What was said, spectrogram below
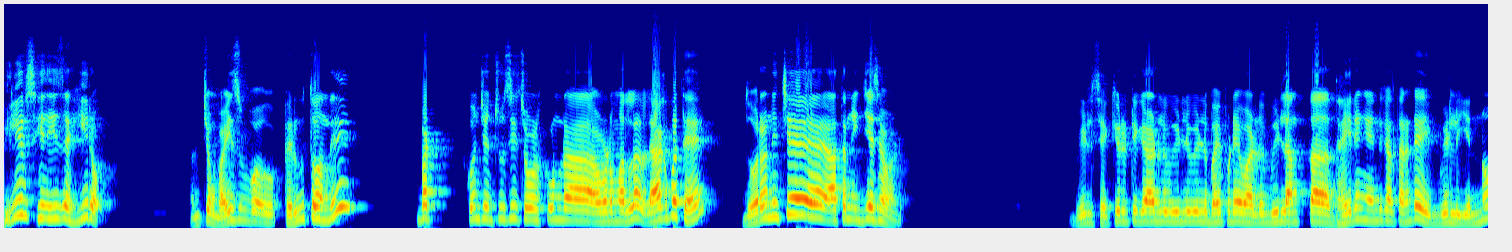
believes he is a hero. కొంచెం వయసు పెరుగుతోంది బట్ కొంచెం చూసి చూడకుండా అవ్వడం వల్ల లేకపోతే దూరం నుంచే అతన్ని ఇచ్చేసేవాడు వీళ్ళు సెక్యూరిటీ గార్డులు వీళ్ళు వీళ్ళు భయపడేవాళ్ళు వీళ్ళు అంత ధైర్యంగా ఎందుకు వెళ్తారంటే వీళ్ళు ఎన్నో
